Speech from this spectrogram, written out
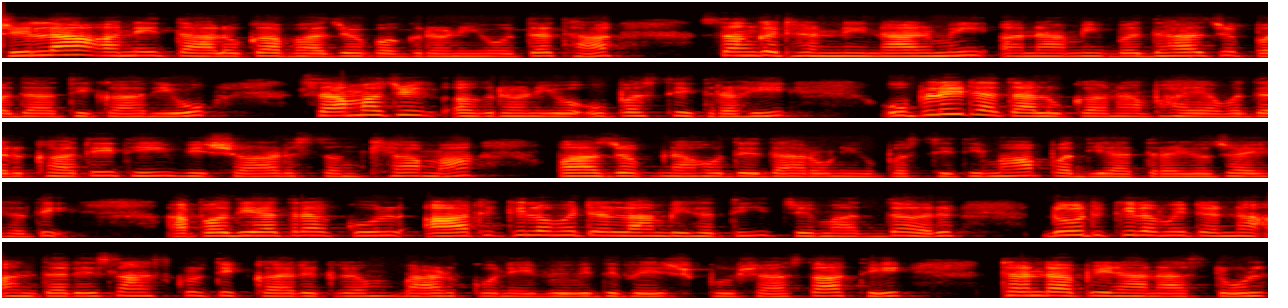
જિલ્લા અને તાલુકા ભાજપ અગ્રણીઓ તથા સંગઠનની નામી અનામી બધા જ પદાધિકારીઓ, સામાજિક અગ્રણીઓ ઉપસ્થિત રહી ઉપલેટા તાલુકાના ભાયાવદર ખાતેથી વિશાળ સંખ્યામાં ભાજપના હોદ્દેદારોની ઉપસ્થિતિમાં પદયાત્રા યોજાઈ હતી. આ પદયાત્રા કુલ આઠ કિલોમીટર લાંબી હતી, જેમાં દર દોઢ કિલોમીટરના અંતરે સાંસ્કૃતિક કાર્યક્રમ, બાળકોને વિવિધ વેશભૂષા સાથે ઠંડા પીણાના સ્ટોલ,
